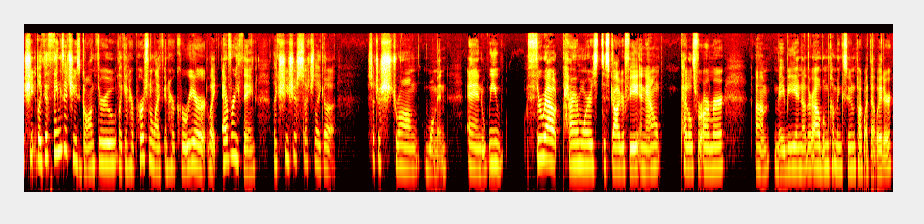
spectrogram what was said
She like the things that she's gone through like in her personal life, in her career, like everything, like she's just such like a such a strong woman. And we throughout Paramore's discography and now Petals for Armor, um, maybe another album coming soon. Talk about that later.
